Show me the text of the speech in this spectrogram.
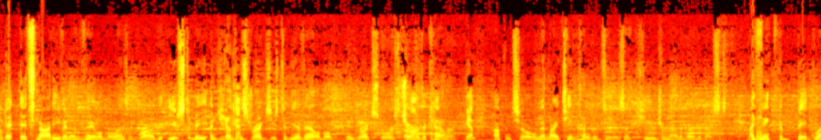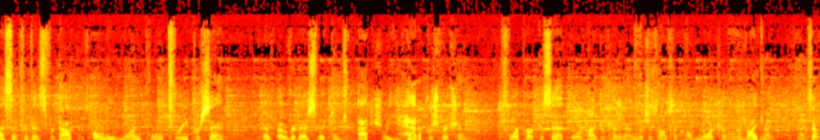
Okay. It, it's not even available as a drug. It used to be, and you know, Okay. these drugs used to be available in drugstores Sure. over the counter. Yep. Up until in the 1900s, there was a huge amount of overdoses. I think the big lesson for this for doctors only 1.3% of overdose victims actually had a prescription for Percocet or hydrocodone, which is also called Norco or Vicodin. Right, right. So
